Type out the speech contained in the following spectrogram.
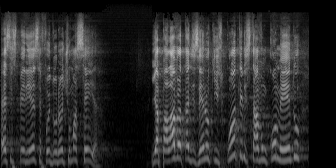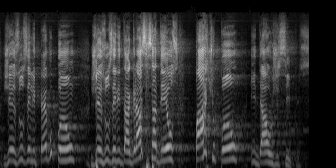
Essa experiência foi durante uma ceia. E a palavra está dizendo que enquanto eles estavam comendo, Jesus ele pega o pão, Jesus ele dá graças a Deus, parte o pão e dá aos discípulos.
